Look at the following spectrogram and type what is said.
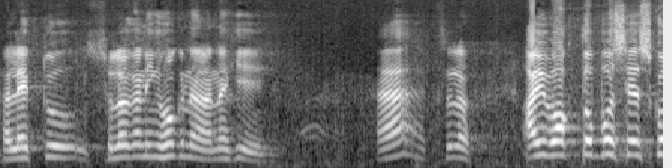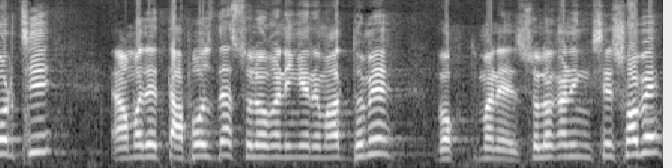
তাহলে একটু স্লোগানিং হোক না, নাকি? হ্যাঁ আমি বক্তব্য শেষ করছি। আমাদের তাপসদা স্লোগানিং এর মাধ্যমে বক্ত- মানে স্লোগানিং শেষ হবে,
